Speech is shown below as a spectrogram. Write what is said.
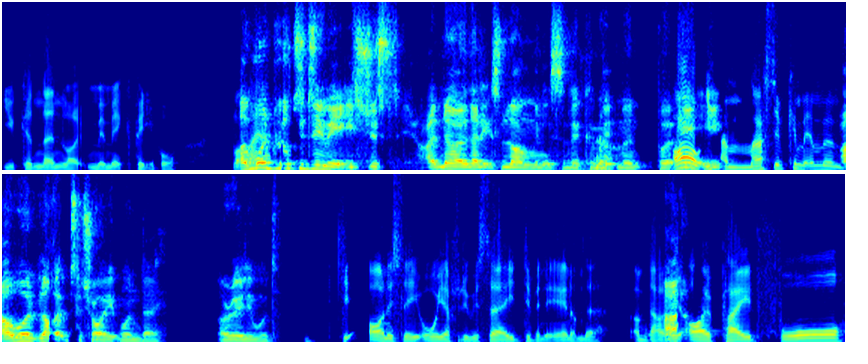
you can then like mimic people. But I would love to do it. It's just I know that it's long and it's a commitment, but Oh, it- it's it- a massive commitment. I would like to try it one day. I really would. honestly, all you have to do is say Divinity, and I'm there. I'm down. I- I've played four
